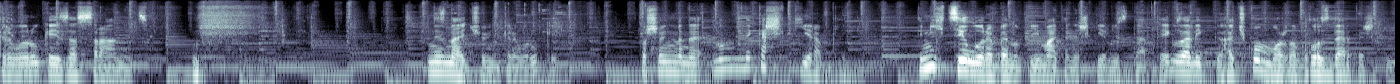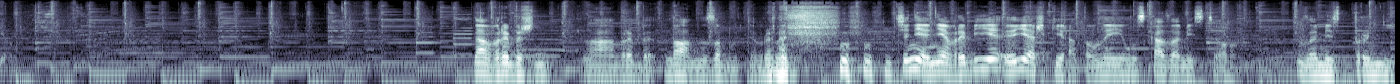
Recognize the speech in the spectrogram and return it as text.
Криворукий засранець. Не знаю, чого він криворукий. То що він мене. Ну, не кашкіра, блін. Ти міг цілу рибину піймати, а не шкіру здерти. Як взагалі гачком можна було здерти шкіру? Да, в риби ж. А, в риби. Ладно, забудьте, в риби Чи ні, ні, в рибі є, є шкіра, то в неї луска замість цього. Замість броні.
